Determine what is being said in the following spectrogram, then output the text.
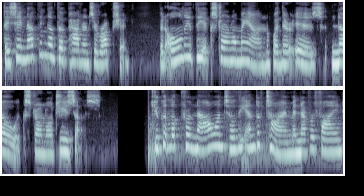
They say nothing of the pattern's eruption, but only of the external man when there is no external Jesus. You could look from now until the end of time and never find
